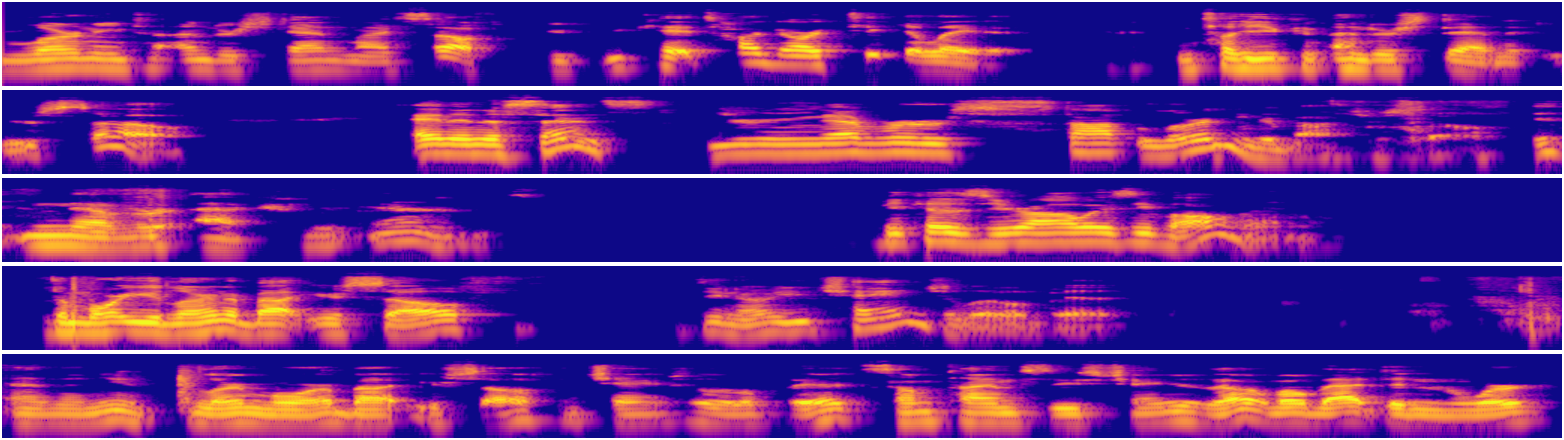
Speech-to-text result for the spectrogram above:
learning to understand myself. You, you can't. It's hard to articulate it until you can understand it yourself. And in a sense, you never stop learning about yourself. It never actually ends because you're always evolving. The more you learn about yourself, you know, you change a little bit. And then you learn more about yourself, you change a little bit. Sometimes these changes, oh, well, that didn't work.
